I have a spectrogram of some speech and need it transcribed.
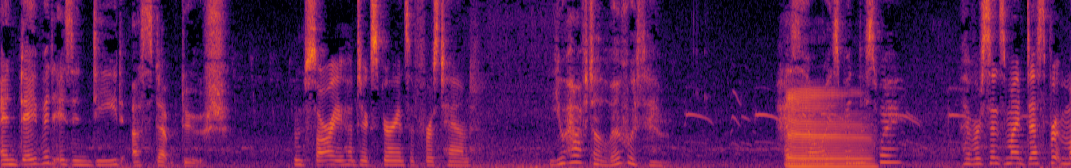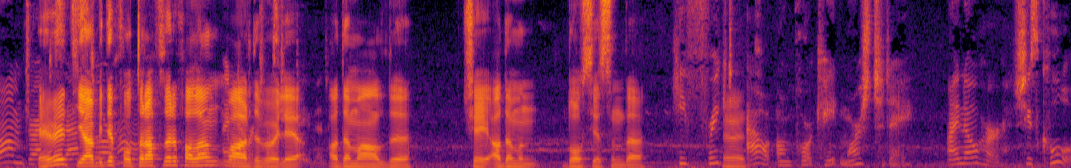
And David is indeed a step douche. I'm sorry you had to experience it firsthand. You have to live with him. Has he always been this Uh, way? Evet ya bir de fotoğrafları falan vardı böyle adamı aldı. Şey adamın dosyasında. He freaked Evet. out on poor Kate Marsh today. I know her. She's cool.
